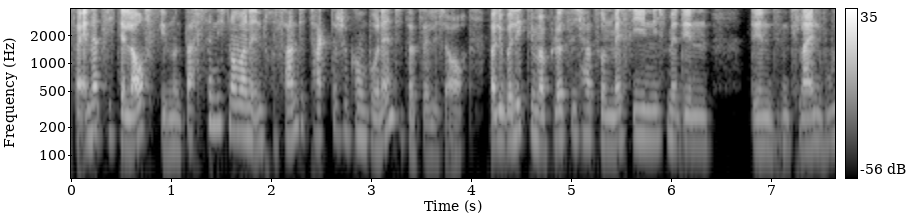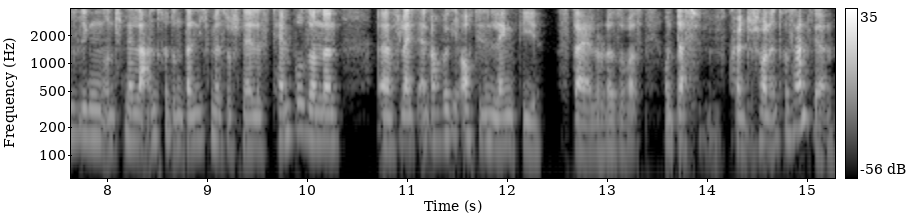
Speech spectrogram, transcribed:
verändert sich der Laufstil. Und das finde ich nochmal eine interessante taktische Komponente tatsächlich auch. Weil überlegt ihr mal, plötzlich hat so ein Messi nicht mehr den, den, diesen kleinen, wuseligen und schneller Antritt und dann nicht mehr so schnelles Tempo, sondern äh, vielleicht einfach wirklich auch diesen Lengthy-Style oder sowas. Und das könnte schon interessant werden.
